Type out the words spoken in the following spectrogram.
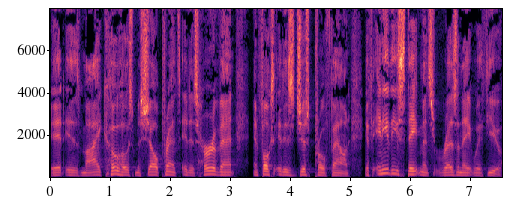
It is my co-host, Michelle Prince. It is her event. And folks, it is just profound. If any of these statements resonate with you,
